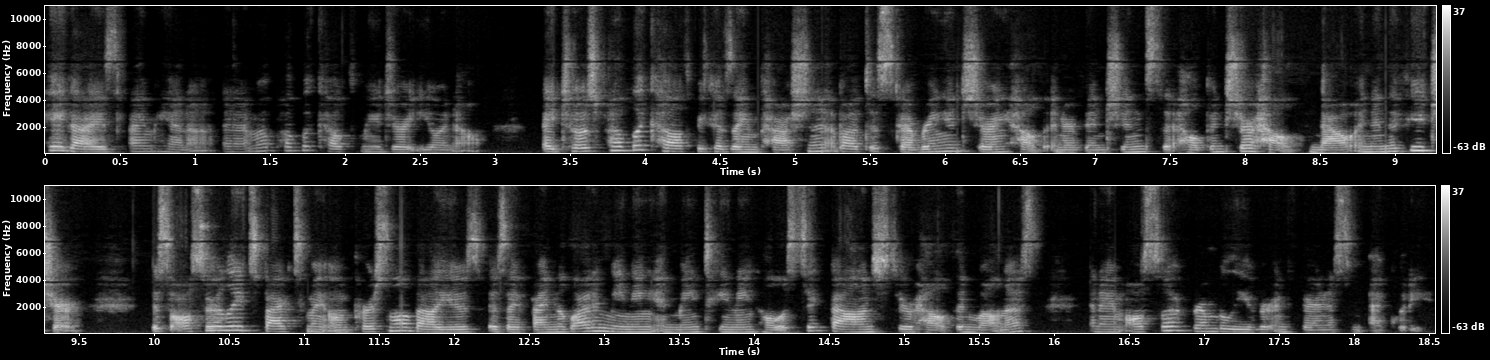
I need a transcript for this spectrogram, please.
Hey guys, I'm Hannah, and I'm a public health major at UNO. I chose public health because I am passionate about discovering and sharing health interventions that help ensure health now and in the future. This also relates back to my own personal values as I find a lot of meaning in maintaining holistic balance through health and wellness, and I am also a firm believer in fairness and equity.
